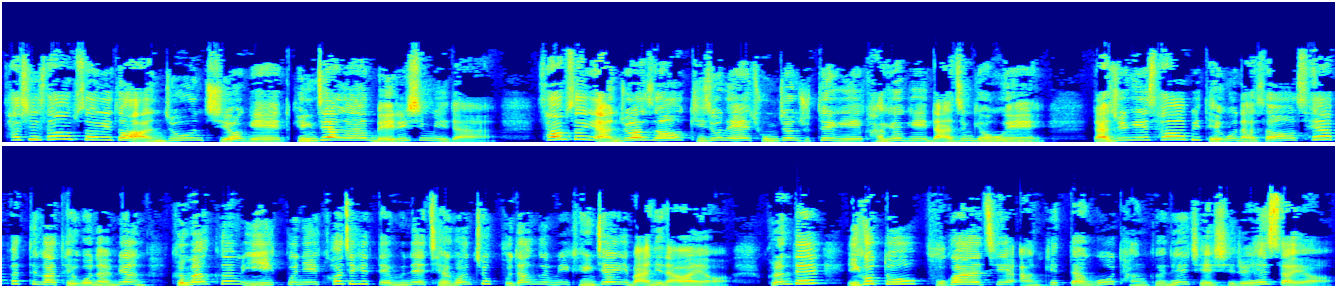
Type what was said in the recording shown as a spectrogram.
사실 사업성이 더 안 좋은 지역에 굉장한 메리트입니다. 사업성이 안 좋아서 기존의 종전주택이 가격이 낮은 경우에 나중에 사업이 되고 나서 새 아파트가 되고 나면 그만큼 이익분이 커지기 때문에 재건축 부담금이 굉장히 많이 나와요. 그런데 이것도 부과하지 않겠다고 당근을 제시를 했어요.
